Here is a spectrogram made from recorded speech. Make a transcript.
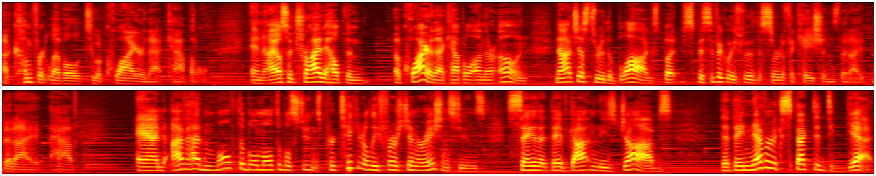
a comfort level to acquire that capital. And I also try to help them acquire that capital on their own, not just through the blogs, but specifically through the certifications that I, that I have. And I've had multiple, multiple students, particularly first generation students, say that they've gotten these jobs that they never expected to get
